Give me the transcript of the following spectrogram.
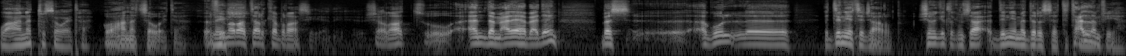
وعاندت وسويتها. وأنا سويتها. في؟ مرات أركب راسي يعني شغلات وأندم عليها بعدين. بس أقول آه، الدنيا تجارب. شنو قلت لك الدنيا مدرسة تتعلم مم. فيها.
